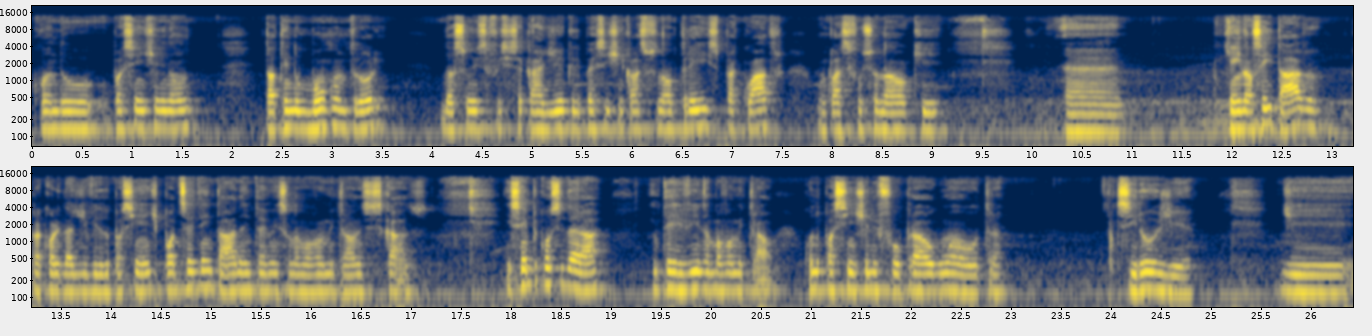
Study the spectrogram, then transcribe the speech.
quando o paciente ele não está tendo um bom controle da sua insuficiência cardíaca, ele persiste em classe funcional 3 para 4, uma classe funcional que é, que é inaceitável para a qualidade de vida do paciente, pode ser tentada a intervenção da válvula mitral nesses casos. E sempre considerar intervir na mitral quando o paciente ele for para alguma outra cirurgia de,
